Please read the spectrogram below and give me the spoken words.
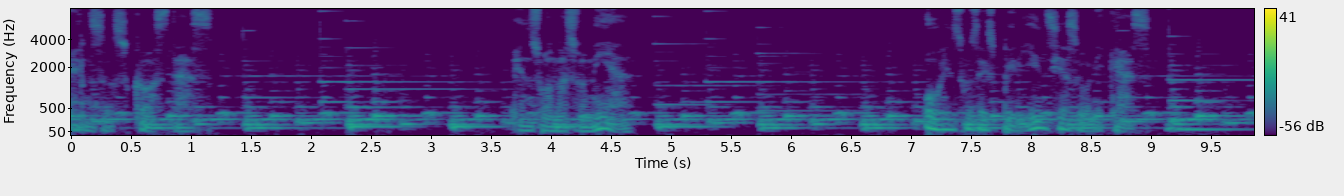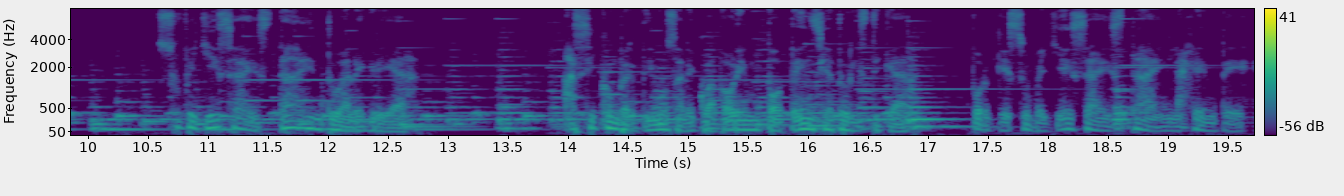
en sus costas su Amazonía o en sus experiencias únicas. Su belleza está en tu alegría. Así convertimos al Ecuador en potencia turística, porque su belleza está en la gente.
